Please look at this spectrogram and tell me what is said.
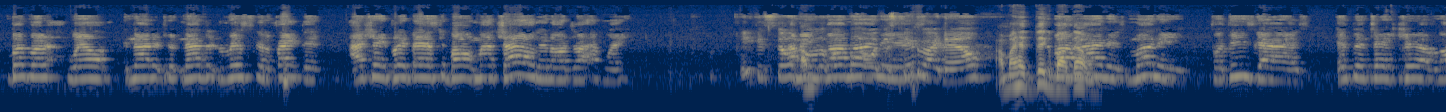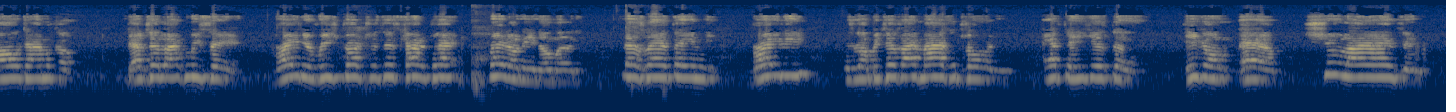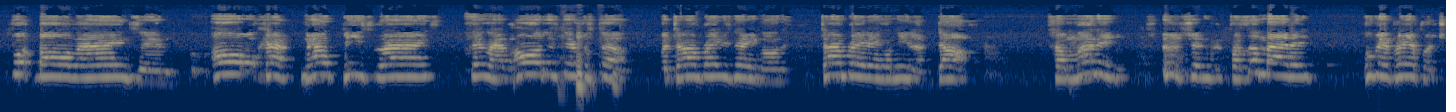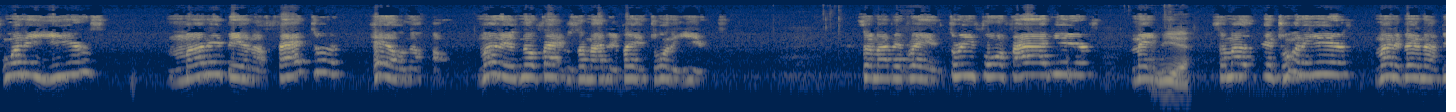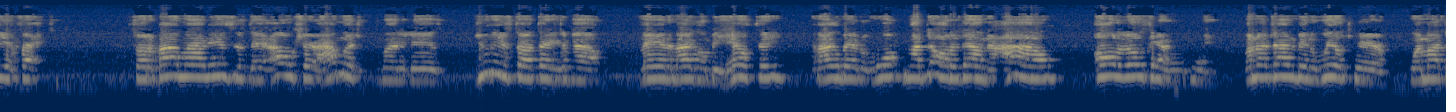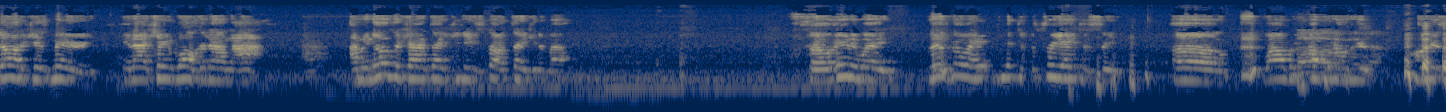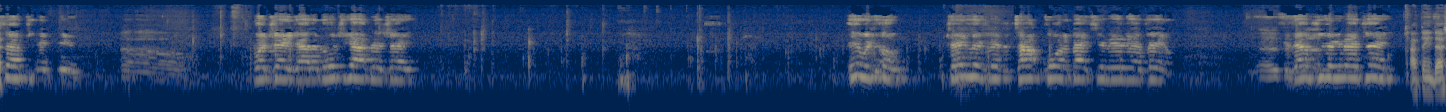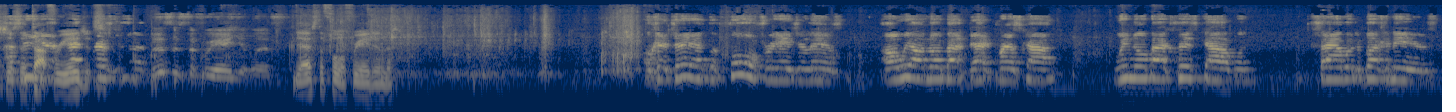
But but well, not at the, not at the risk of the fact that I can't play basketball with my child in our driveway. He can still I throw mean, the my football with mind his is- kid right now. I might have to think about that bottom one. line is money for these guys has been taken care of a long time ago. That's just like we said. Brady restructures this contract. Brady don't need no money. That's the last thing. Brady is gonna be just like Michael Jordan after he gets done. He gonna have shoe lines and football lines and all kind of mouthpiece lines. They're gonna have all this different stuff with Tom Brady's name on it. Tom Brady ain't gonna need a dollar. So money shouldn't for somebody who been playing for 20 years, money being a factor? Hell no. Money is no factor for somebody been playing 20 years. Somebody been playing three, four, five years, maybe. Yeah. Somebody been 20 years, money better not be a factor. So the bottom line is, is that I don't care how much money it is, you need to start thinking about, man, am I going to be healthy? Am I going to be able to walk my daughter down the aisle? All of those kind of things. I'm not trying to be in a wheelchair when my daughter gets married and I can't walk her down the aisle. I mean, those are the kind of things you need to start thinking about. So anyway, let's go ahead and get to the free agency uh, while we're talking on this on this subject here. Oh. What Jay got? What you got there, Jay? Here we go. Jay looking at the top quarterbacks in the NFL. Is is that what you the, looking at, Jay? I think that's just I the top free agents. this is the free agent list. Yeah, that's the full free agent list. Okay, Jay has the full free agent list. Uh, we all know about Dak Prescott. We know about Chris Godwin, signed with the Buccaneers.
